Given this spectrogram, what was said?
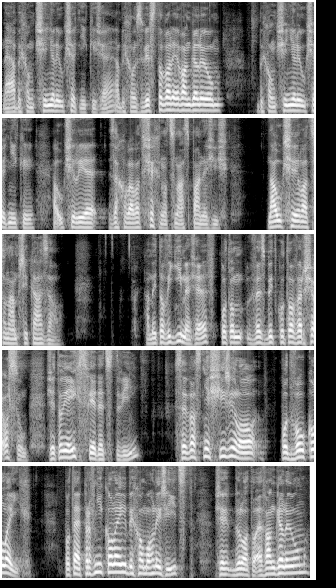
Ne, abychom činili učetníky, že? Abychom zvěstovali evangelium, abychom činili učedníky a učili je zachovávat všechno, co nás Pán Ježíš naučil a co nám přikázal. A my to vidíme, že? Potom ve zbytku toho verše 8, že to jejich svědectví se vlastně šířilo po dvou kolejích. Po té první koleji bychom mohli říct, že bylo to evangelium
